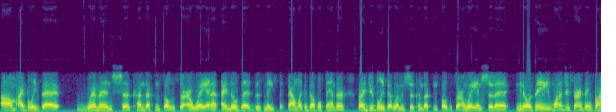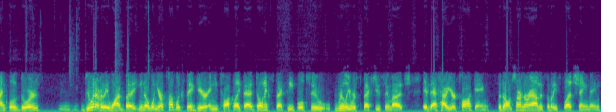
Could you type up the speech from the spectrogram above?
Um, I believe that women should conduct themselves a certain way, and I, I know that this may sound like a double standard, but I do believe that women should conduct themselves a certain way and shouldn't, you know, if they want to do certain things behind closed doors, do whatever they want. But you know, when you're a public figure and you talk like that, don't expect people to really respect you too much if that's how you're talking. So don't turn around if somebody's slut shaming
